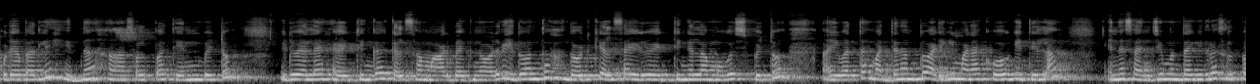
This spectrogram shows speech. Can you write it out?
ಕುಡಿಯೋ ಬದಲಿ ಇದನ್ನ ಸ್ವಲ್ಪ ತಿಂದ್ಬಿಟ್ಟು ಇಡು ಎಲ್ಲ ಎಡಿಟಿಂಗ ಕೆಲಸ ಮಾಡಬೇಕು ನೋಡಿರಿ. ಇದೊಂದು ದೊಡ್ಡ ಕೆಲಸ ಇಡು ಎಡಿಟಿಂಗ್ ಎಲ್ಲ ಮುಗಿಸ್ಬಿಟ್ಟು ಇವತ್ತು ಮಧ್ಯಾಹ್ನ ಅಂತೂ ಅಡುಗೆ ಮಾಡೋಕ್ಕೆ ಹೋಗಿದ್ದಿಲ್ಲ. ಇನ್ನು ಸಂಜೆ ಮುಂದಾಗಿದ್ರೆ ಸ್ವಲ್ಪ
